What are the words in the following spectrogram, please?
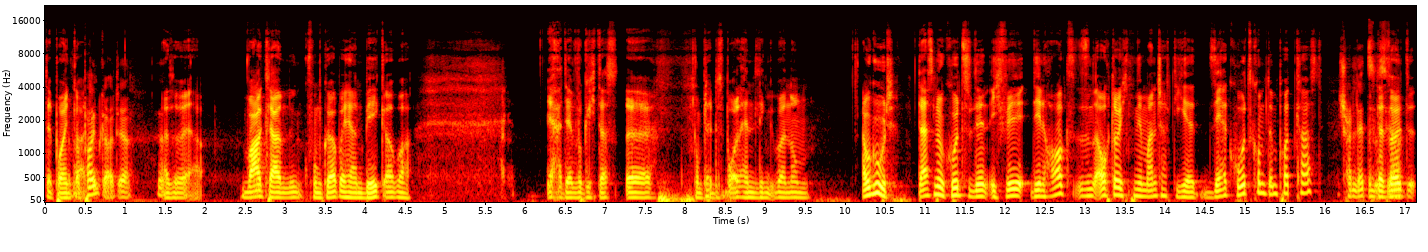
der Point Guard. Point Guard, ja. Also er war klar vom Körper her ein Big, aber er hat ja wirklich das äh, komplettes Ballhandling übernommen. Aber gut, das nur kurz zu den. Ich will, den Hawks sind auch, glaube ich, eine Mannschaft, die hier sehr kurz kommt im Podcast. Schon letztes Und das Jahr. sollte,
